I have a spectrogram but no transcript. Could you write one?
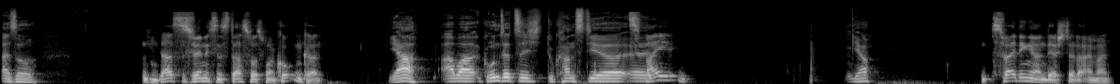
Also, Das ist wenigstens das, was man gucken kann. ja, aber grundsätzlich, du kannst dir. Äh, Zwei, ja, zwei Dinge an der Stelle einmal.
